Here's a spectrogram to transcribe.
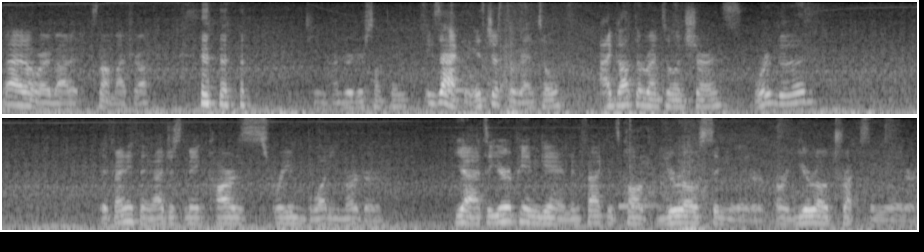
eh, don't worry about it. It's not my truck. 1500 or something. Exactly, it's just a rental. I got the rental insurance. We're good. If anything, I just make cars scream bloody murder. Yeah, it's a European game. In fact, it's called Euro Simulator, or Euro Truck Simulator.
